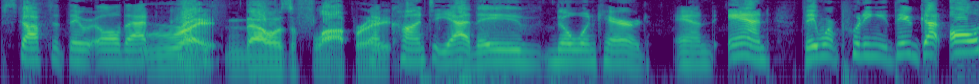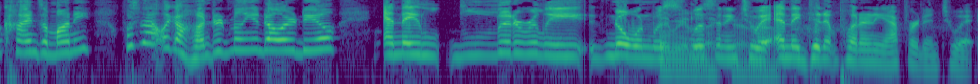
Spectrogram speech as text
stuff that they were all that kind of- Right. That was a flop, that right? content. Yeah, they no one cared, and and they weren't putting. They got all kinds of money. Wasn't that like a hundred million dollar deal? And they literally no one was Let me look listening to it, up. and they didn't put any effort into it.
